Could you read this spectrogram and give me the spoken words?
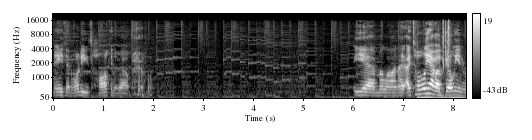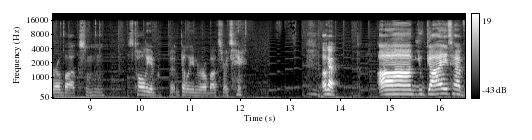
Nathan, what are you talking about, bro? yeah, Milan. I, I totally have a billion Robux. Mm -hmm. It's totally a billion Robux right there. okay. Um, you guys have...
